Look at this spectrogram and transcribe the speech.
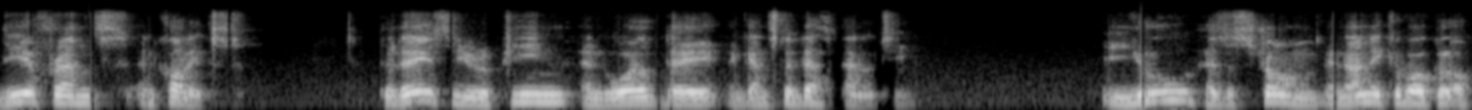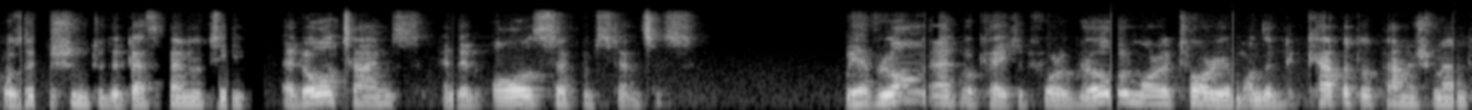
Dear friends and colleagues, today is the European and World Day against the death penalty. The EU has a strong and unequivocal opposition to the death penalty at all times and in all circumstances. We have long advocated for a global moratorium on the capital punishment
